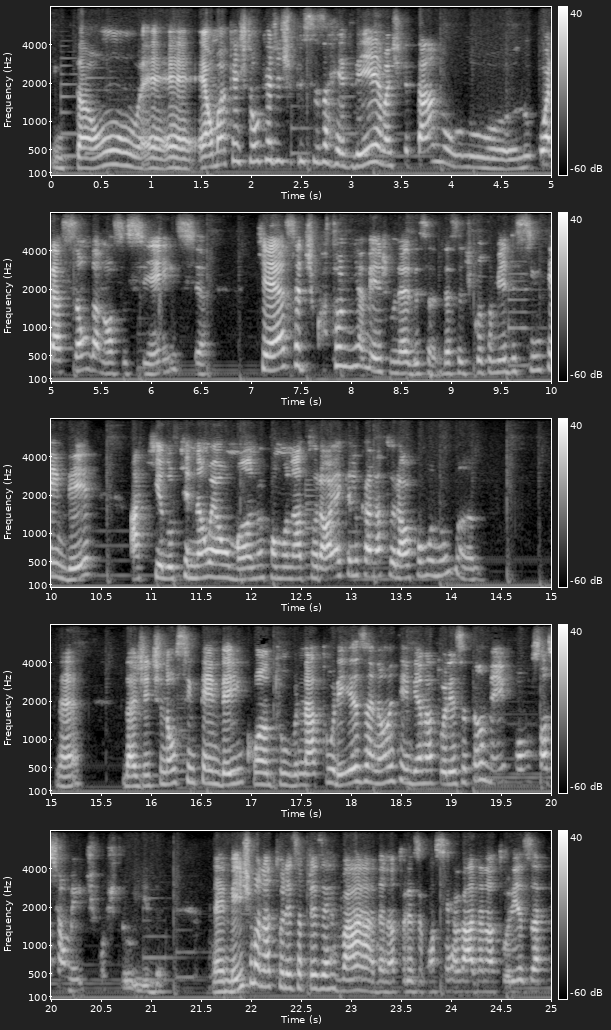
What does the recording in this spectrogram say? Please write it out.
Então, é, é, é uma questão que a gente precisa rever, mas que está no, no, no, coração da nossa ciência, que é essa dicotomia mesmo, né? Dessa, dessa dicotomia de se entender aquilo que não é humano como natural e aquilo que é natural como não humano, né? Da gente não se entender enquanto natureza, não entender a natureza também como socialmente construída. Né? Mesmo a natureza preservada, a natureza conservada, a natureza,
